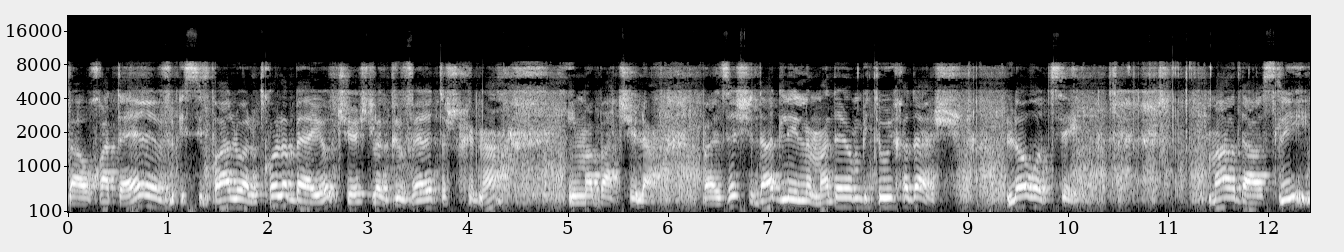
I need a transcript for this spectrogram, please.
בארוחת הערב היא סיפרה לו על כל הבעיות שיש לגברת השכנה עם הבת שלה, ועל זה שדדלי למד היום ביטוי חדש, לא רוצה. מר דרסלי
